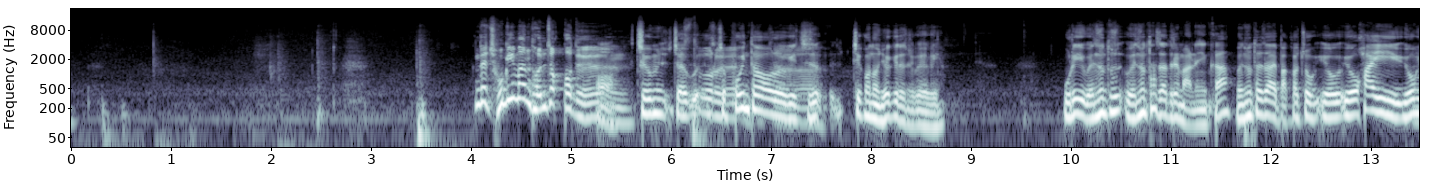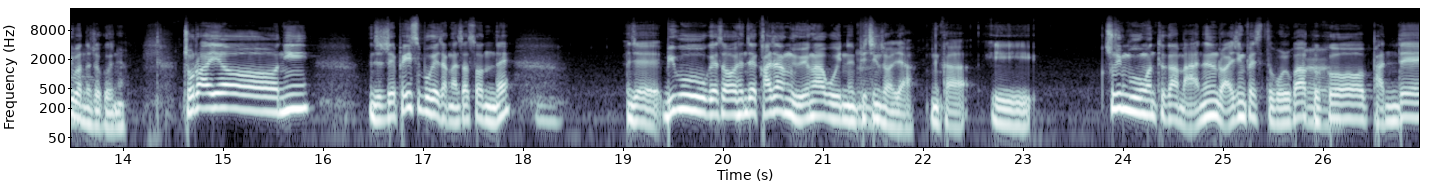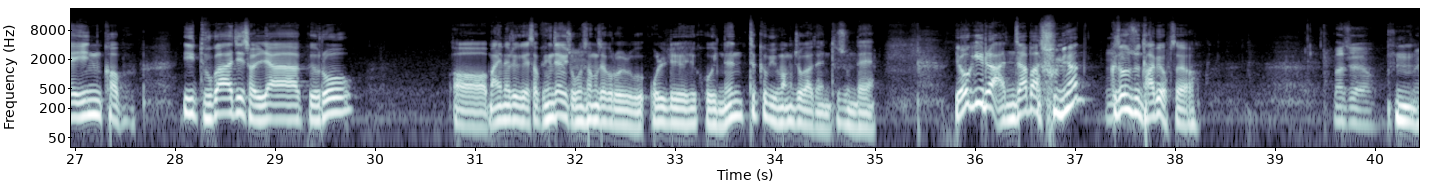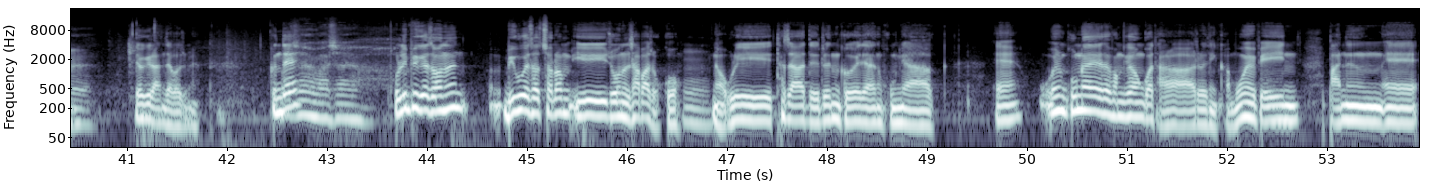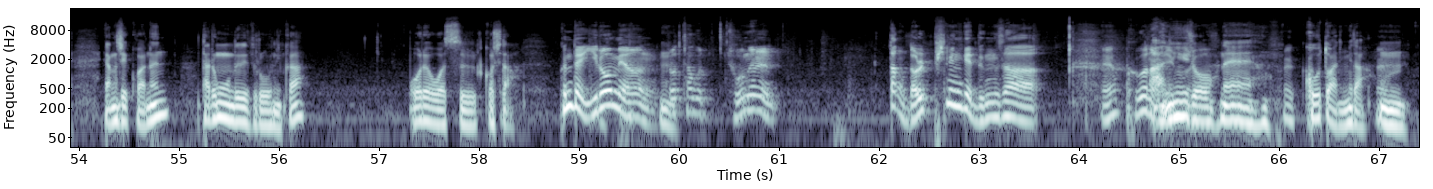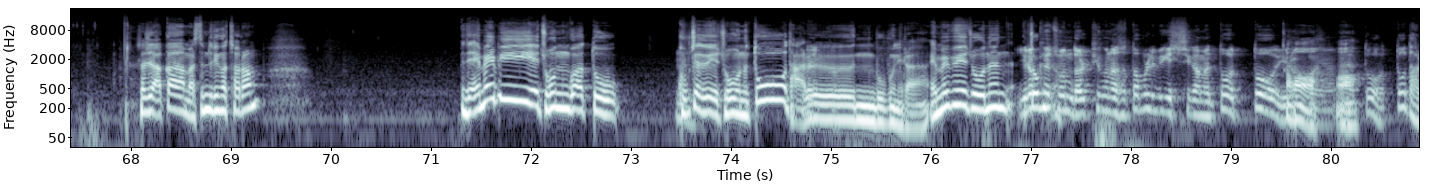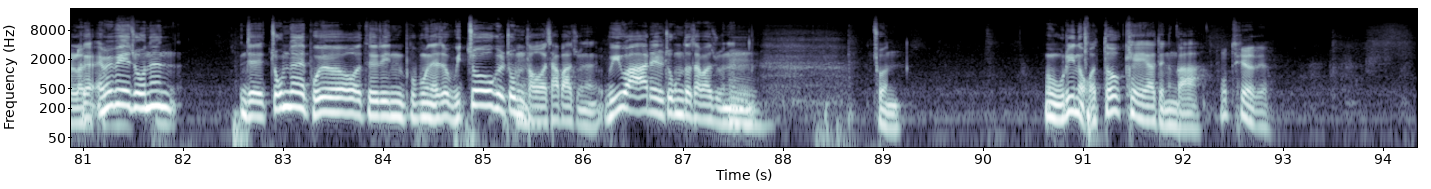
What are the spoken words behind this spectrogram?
근데 저기만 던졌거든. 어, 지금 저, 저 포인터로 여기 찍어놓은 여기 던지고 여기. 우리 왼손 투, 왼손 타자들이 많으니까 왼손 타자의 바깥쪽 요, 요 high 여기만 던졌거든요. 조라이언이 이제 제 페이스북에 잠깐 썼었는데 이제 미국에서 현재 가장 유행하고 있는 피칭 전략. 그러니까 이 스윙 movement가 많은 rising fastball과 네. 그거 반대인 커브 이 두 가지 전략으로 어 마이너리그에서 굉장히 좋은 성적을 올리고 있는 특급 유망주가 된 투수인데 여기를 안 잡아주면 그 선수는 답이 없어요. 맞아요. 음. 네. 여기를 안 잡아주면. 근데 맞아요, 맞아요. 올림픽에서는 미국에서처럼 이 존을 잡아줬고 음. 어, 우리 타자들은 그에 대한 공략에 왜냐면 국내 환경과 다르니까 몸에 배인 반응의 양식과는 다른 공들이 들어오니까 어려웠을 것이다. 근데 이러면 음. 그렇다고 존을 딱 넓히는 게 능사예요? 그건 아니죠. 아니죠. 네. 그러니까. 그것도 아닙니다. 네. 음. 사실 아까 말씀드린 것처럼 이제 MLB의 존과 또 국제대회 존은 또 다른 부분이라 MLB의 존은 음. 이렇게 좀 존 넓히고 나서 WBC 가면 또 또 이런 어, 거예요. 어. 또또 달라져. 그러니까 MLB의 존은 이제 조금 전에 보여드린 부분에서 위쪽을 좀더 잡아주는 위와 아래를 조금 더 잡아주는 음. 존. 그럼 우리는 어떻게 해야 되는가? 어떻게 해야 돼요?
